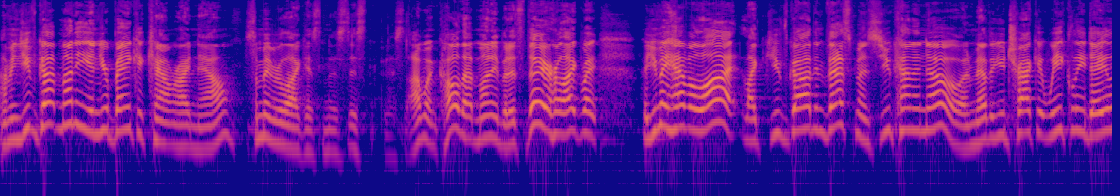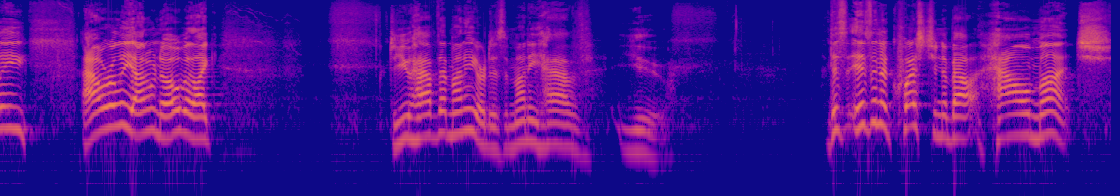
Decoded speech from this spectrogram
I mean, you've got money in your bank account right now. Some of you are like, it's, it's, it's, I wouldn't call that money, but it's there. Like, but you may have a lot. Like, you've got investments. You kind of know. And whether you track it weekly, daily, hourly, I don't know. But, like, do you have that money or does the money have you? This isn't a question about how much.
